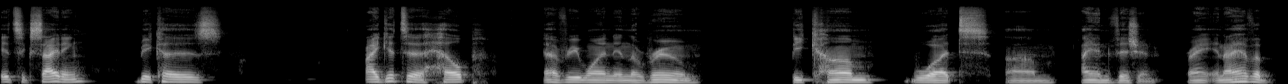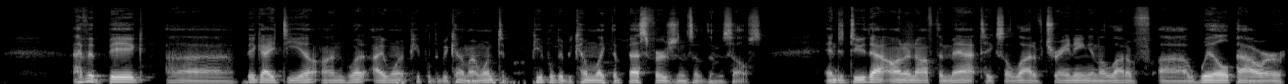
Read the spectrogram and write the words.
it's exciting because i get to help everyone in the room become what um, I envision, right? And I have a I have a big uh, big idea on what I want people to become. I want to, people to become like the best versions of themselves. And to do that on and off the mat takes a lot of training and a lot of uh, willpower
